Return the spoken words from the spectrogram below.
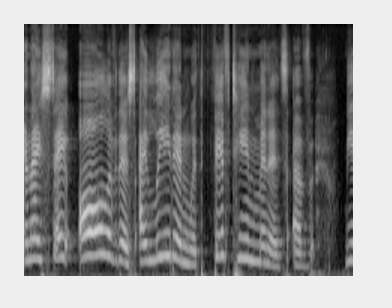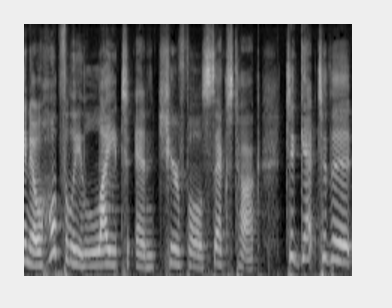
And I say all of this, I lead in with 15 minutes of you know, hopefully light and cheerful sex talk to get to the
